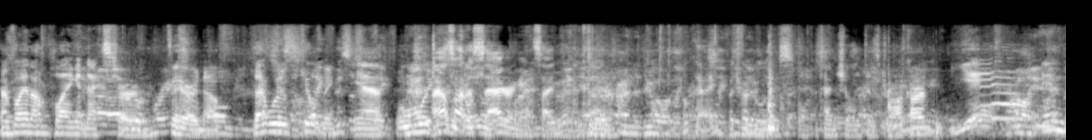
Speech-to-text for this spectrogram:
I plan on playing it next turn. Fair enough. That would have killed me. Yeah. One more I also had a turn. Sagring inside me too, Trying to do it like Okay. which would have been useful potentially because draw a card. Yeah, and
